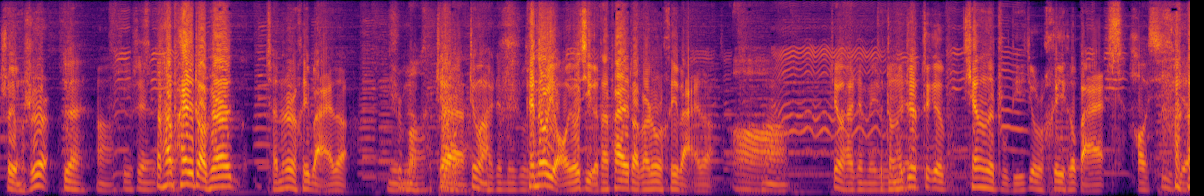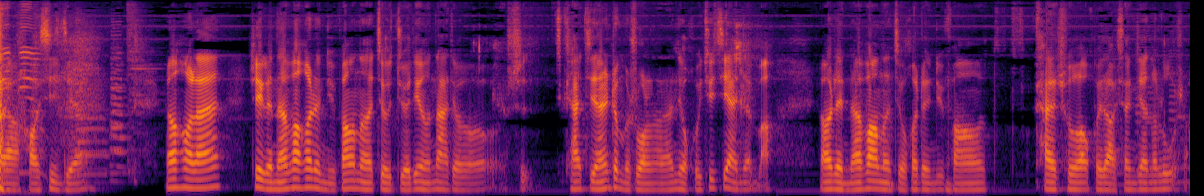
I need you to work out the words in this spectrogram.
摄影师对，啊，就是那他拍的照片全都是黑白的，是吗？这这我还真没注意片头有有几个他拍的照片都是黑白的哦，啊，这我还真没注意。整个这这个片子的主题就是黑和白。好细节啊，好细节。然后后来这个男方和这女方呢就决定，那就是看既然这么说了，那咱就回去见见吧。然后这男方呢就和这女方开车回到乡间的路上。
